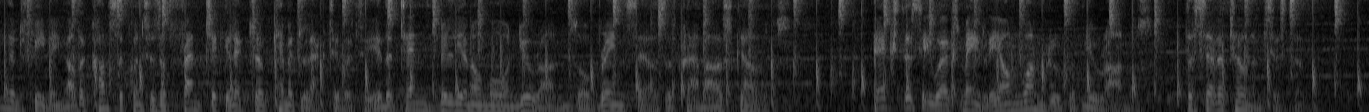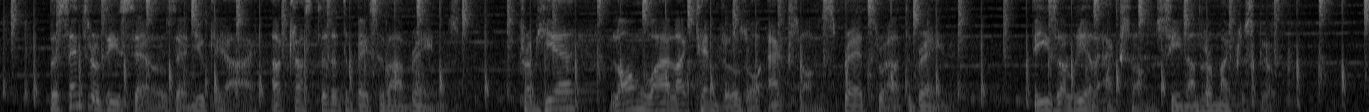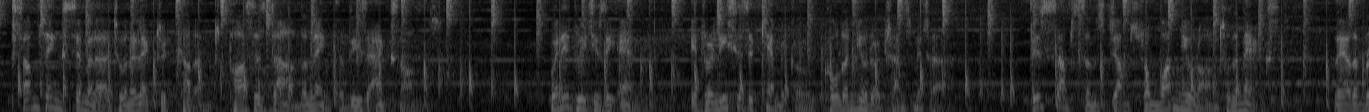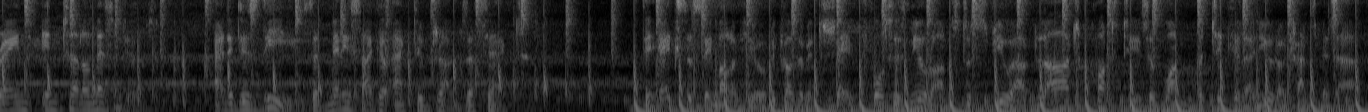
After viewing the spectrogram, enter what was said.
Thinking and feeling are the consequences of frantic electrochemical activity in the 10 billion or more neurons or brain cells that cram our skulls. Ecstasy works mainly on one group of neurons, the serotonin system. The center of these cells, their nuclei, are clustered at the base of our brains. From here, long wire-like tendrils or axons spread throughout the brain. These are real axons seen under a microscope. Something similar to an electric current passes down the length of these axons. When it reaches the end, it releases a chemical called a neurotransmitter. This substance jumps from one neuron to the next. They are the brain's internal messengers, and it is these that many psychoactive drugs affect. The ecstasy molecule, because of its shape, forces neurons to spew out large quantities of one particular neurotransmitter,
